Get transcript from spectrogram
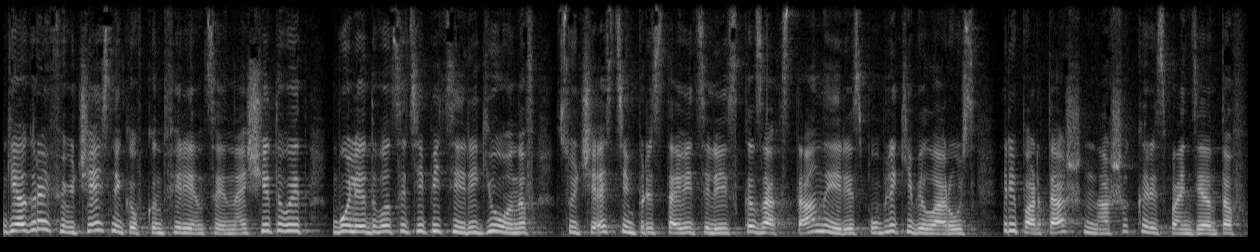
География участников конференции насчитывает более 25 регионов с участием представителей из Казахстана и Республики Беларусь. Репортаж наших корреспондентов.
